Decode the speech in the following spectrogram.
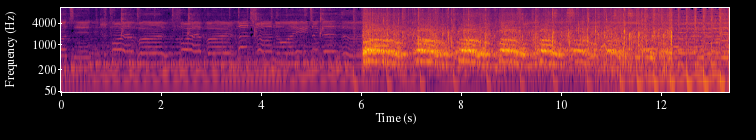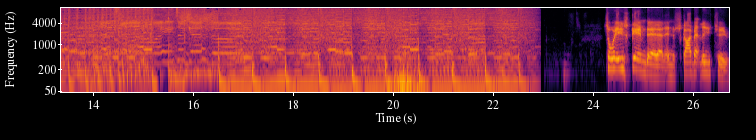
starting forever, So it is game day then in the Sky Bet League 2.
